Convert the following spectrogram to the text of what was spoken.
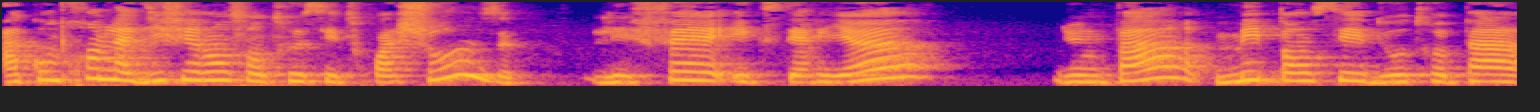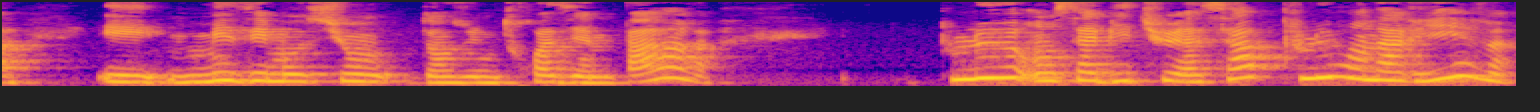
à comprendre la différence entre ces trois choses, les faits extérieurs d'une part, mes pensées d'autre part, et mes émotions dans une troisième part, plus on s'habitue à ça, plus on arrive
